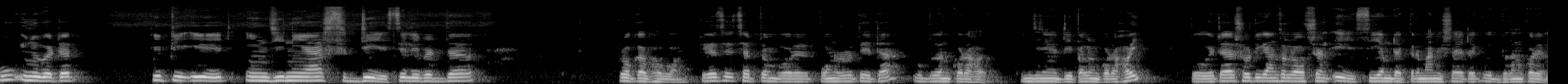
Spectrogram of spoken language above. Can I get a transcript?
who innovated fifty eight engineers day celebrate the Pragya Bhavan ঠিক আছে? সেপ্টেম্বরের পনেরোতে এটা উদ্বোধন করা হয়। ইঞ্জিনিয়ার ডে পালন করা হয়। তো এটা সঠিক আনসার হলো option E CM doctor Manik Saha এটাকে উদ্বোধন করেন।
